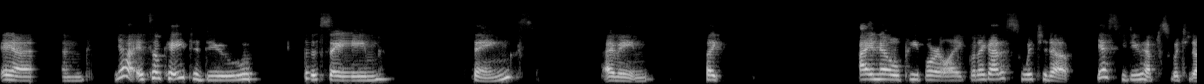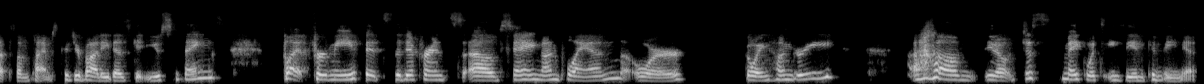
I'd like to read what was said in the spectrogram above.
And, yeah, it's okay to do the same things. I mean, like, I know people are like, but I got to switch it up. Yes, you do have to switch it up sometimes because your body does get used to things. But for me, if it's the difference of staying on plan or going hungry, um, you know, just make what's easy and convenient.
